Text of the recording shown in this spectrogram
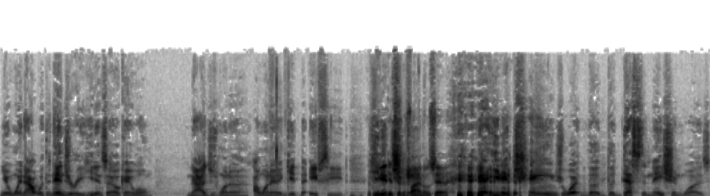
you know, went out with an injury, he didn't say, okay, well, now I just want to I want to get the eighth seed. He didn't get to the finals, yeah. yeah, he didn't change what the the destination was.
